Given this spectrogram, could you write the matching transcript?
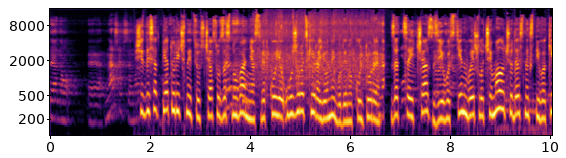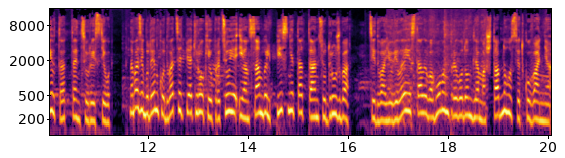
сцену е, 65-ту річницю з часу заснування святкує Ужгородський районний будинок культури. За цей час з його стін вийшло чимало чудесних співаків та танцюристів. На базі будинку 25 років працює і ансамбль пісні та танцю Дружба. Ці два ювілеї стали вагомим приводом для масштабного святкування.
